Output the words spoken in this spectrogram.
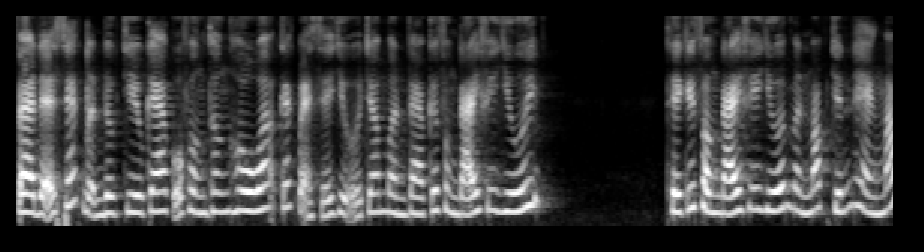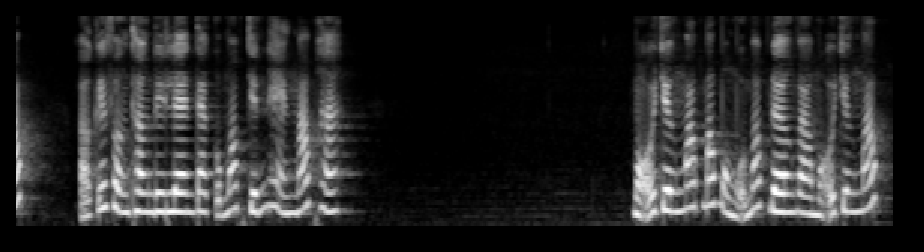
Và để xác định được chiều cao của phần thân hưu á, các bạn sẽ dựa cho mình vào cái phần đáy phía dưới thì cái phần đáy phía dưới mình móc chín hàng móc. Ở cái phần thân đi lên ta cũng móc chín hàng móc ha. Mỗi chân móc móc một mũi móc đơn vào mỗi chân móc.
